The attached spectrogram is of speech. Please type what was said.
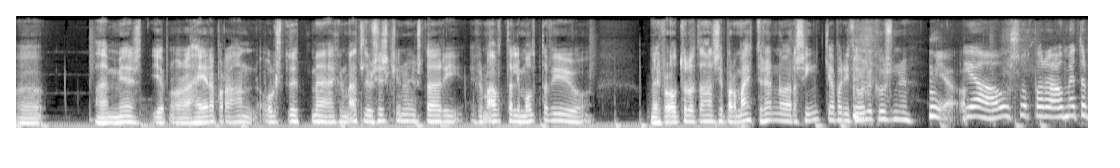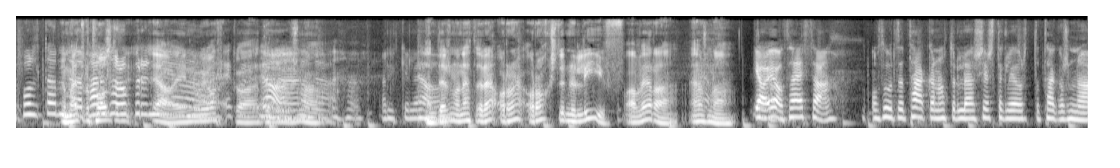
og það er mér, ég er búin að heyra bara hann ólst upp með einhverjum 11 sískinu einhverjum staðar í einhverjum afdal í Moldavíu og mér er frá ótrúlega að hann sé bara mættur hérna og er að syngja bara í þjóðleikúsinu Já. Já, og svo bara á Metropolitan eða Parísaróperunni já, í New York og þetta er Já, svona- já, já. Algjörlega. það er svona nett rocksturnu líf að vera Já, já, það er það og þú ert að taka náttúrulega sérstaklega þú ert að taka svona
